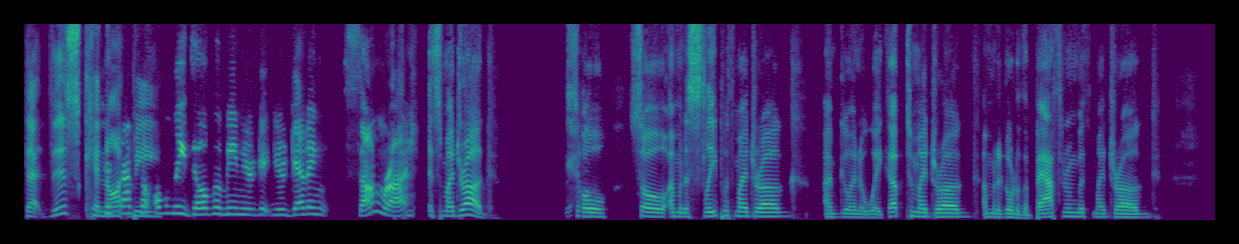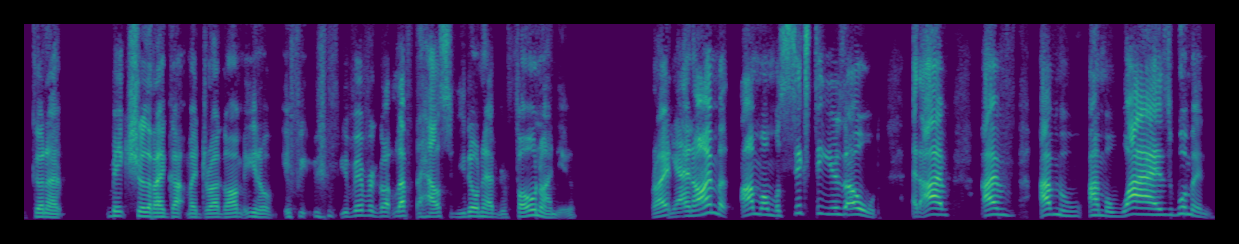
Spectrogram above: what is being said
that this cannot that's be the only dopamine you're get, you're getting some rush. It's my drug. Yeah. So so I'm going to sleep with my drug. I'm going to wake up to my drug. I'm going to go to the bathroom with my drug. Going to make sure that I got my drug on. You know, if, you, if you've ever got left the house and you don't have your phone on you, right? Yeah. And I'm a, I'm almost 60 years old, and I've I've I'm a, I'm a wise woman.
